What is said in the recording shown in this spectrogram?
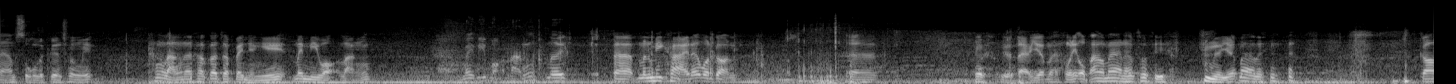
น้ำสูงเหลือเกินช่วงนี้ ข้างหลังนะครับก็จะเป็นอย่างนี้ไม่มีเบาะหลัง ไม่มีเบาะหลังเลย แต่มันมีขายนะวันก่อนเออเหงื่อแตกเยอะมากวันนี้อบอ้าวมากนะครับโทษทีเหงื่อเยอะมากเลย ก็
